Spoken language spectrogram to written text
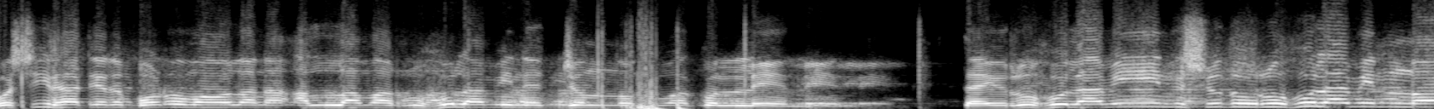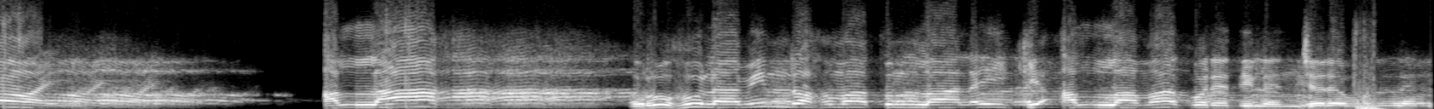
বসিরহাটের বড় মাওলানা আল্লামা রুহুল আমিনের জন্য দোয়া করলেন। তাই রুহুল আমিন শুধু রুহুল আমিন নয় আল্লাহ রুহুল আমিন রহমাতুল্লাহ আলাইকে আল্লামা করে দিলেন, জোরে বললেন।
